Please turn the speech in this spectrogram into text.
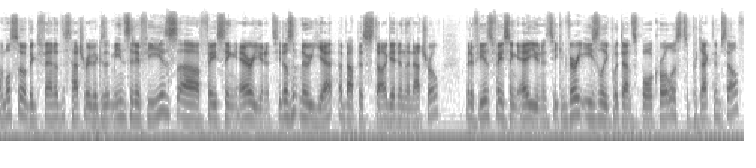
I'm also a big fan of this hatchery because it means that if he is uh, facing air units, he doesn't know yet about this Stargate in the natural, but if he is facing air units, he can very easily put down spore crawlers to protect himself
